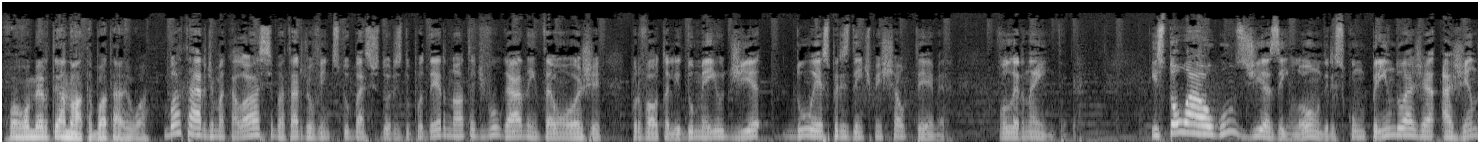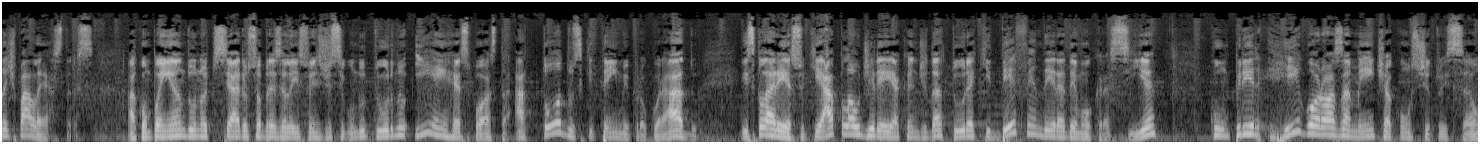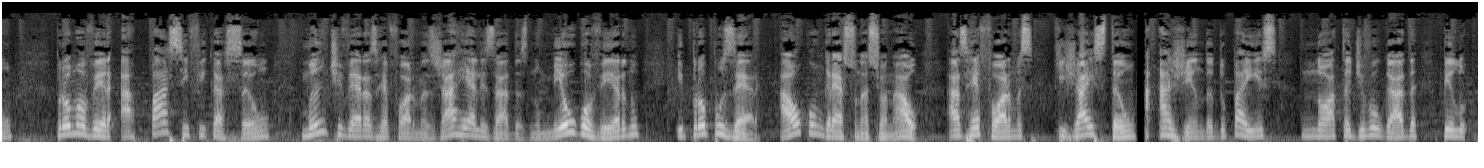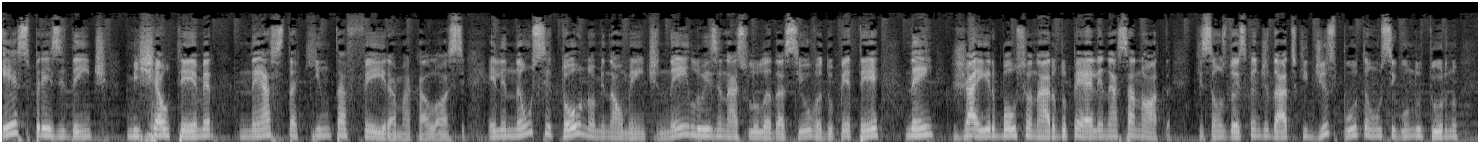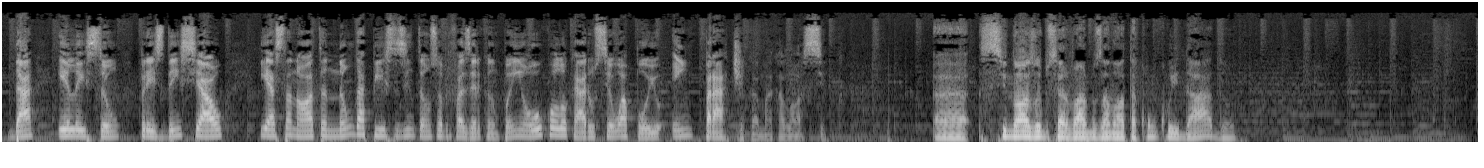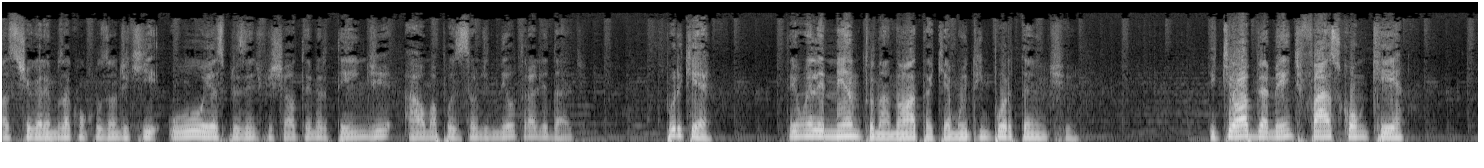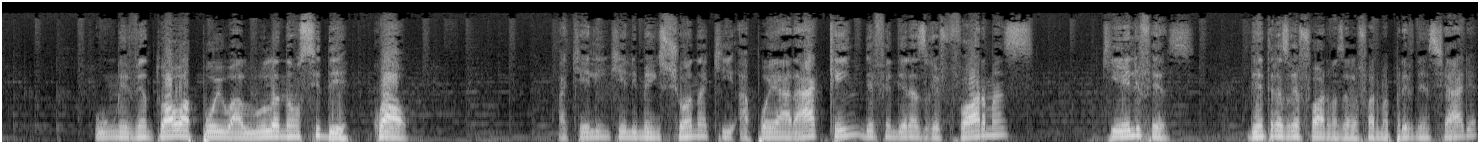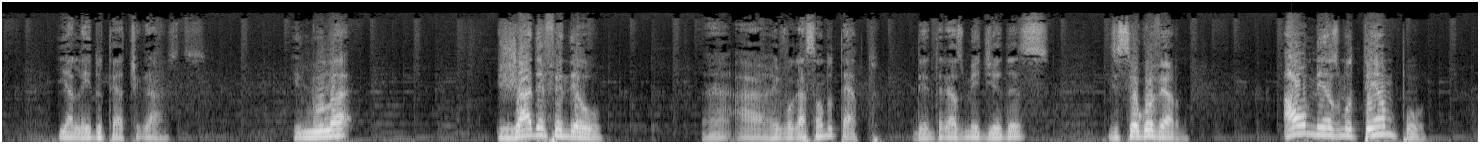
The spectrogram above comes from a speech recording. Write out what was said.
Juan Romero tem a nota. Boa tarde, Juan. Boa tarde, Macalossi. Boa tarde, ouvintes do Bastidores do Poder. Nota divulgada, então, hoje, por volta ali do meio-dia, do ex-presidente Michel Temer. Vou ler na íntegra. Estou há alguns dias em Londres cumprindo a agenda de palestras, acompanhando o noticiário sobre as eleições de segundo turno e, em resposta a todos que têm me procurado, esclareço que aplaudirei a candidatura que defender a democracia, cumprir rigorosamente a Constituição, promover a pacificação, mantiver as reformas já realizadas no meu governo e propuser ao Congresso Nacional as reformas que já estão na agenda do país, nota divulgada pelo ex-presidente Michel Temer nesta quinta-feira, Macalossi. Ele não citou nominalmente nem Luiz Inácio Lula da Silva, do PT, nem Jair Bolsonaro, do PL, nessa nota, que são os dois candidatos que disputam o segundo turno da eleição presidencial. E esta nota não dá pistas, então, sobre fazer campanha ou colocar o seu apoio em prática, Macalossi. Uh, se nós observarmos a nota com cuidado, nós chegaremos à conclusão de que o ex-presidente Michel Temer tende a uma posição de neutralidade. Por quê? Tem um elemento na nota que é muito importante e que, obviamente, faz com que um eventual apoio a Lula não se dê. Qual? Aquele em que ele menciona que apoiará quem defender as reformas que ele fez. Dentre as reformas, a reforma previdenciária e a lei do teto de gastos. E Lula já defendeu né, a revogação do teto, dentre as medidas de seu governo. Ao mesmo tempo,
